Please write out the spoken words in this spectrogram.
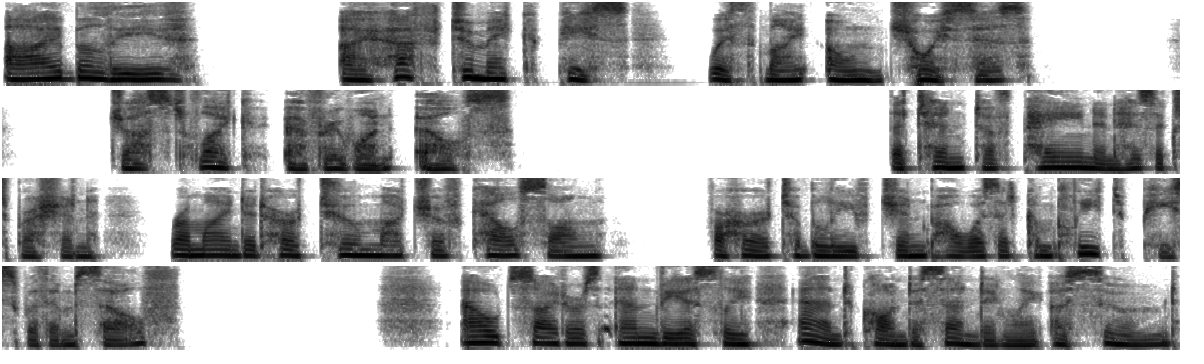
I believe I have to make peace with my own choices, just like everyone else. The tint of pain in his expression reminded her too much of Kelsang for her to believe Jinpa was at complete peace with himself. Outsiders enviously and condescendingly assumed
